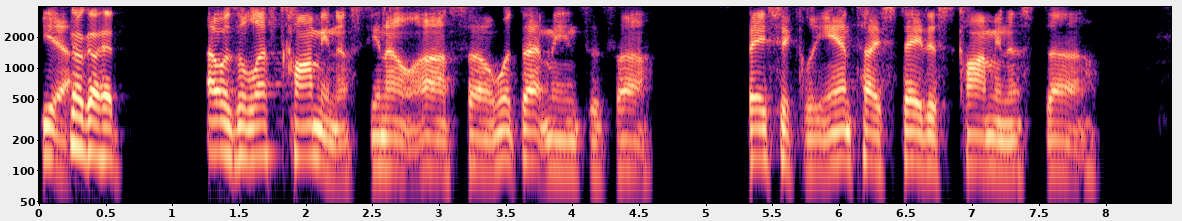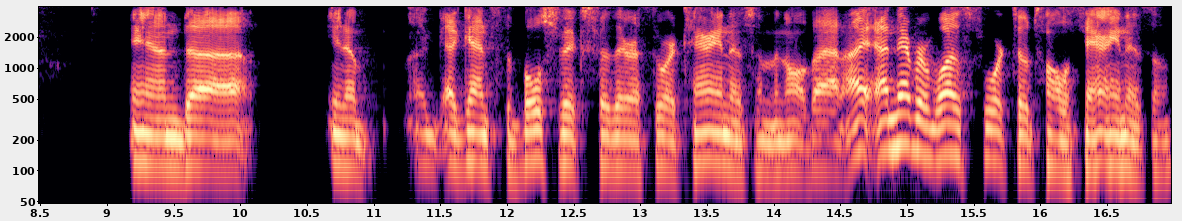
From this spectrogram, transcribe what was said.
yeah, no, go ahead. I was a left communist, you know. Uh, so what that means is uh, basically anti-statist communist, uh, and uh, you know against the Bolsheviks for their authoritarianism and all that. I, I never was for totalitarianism.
